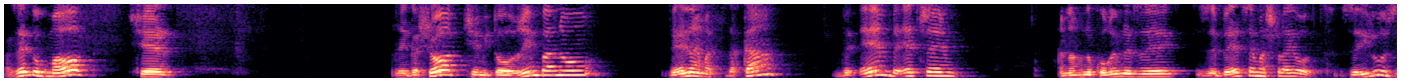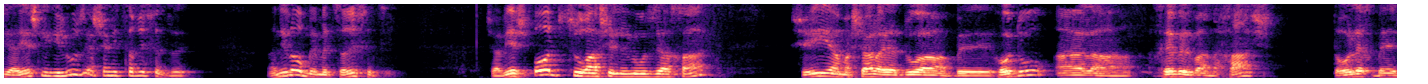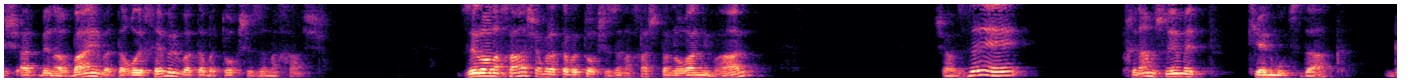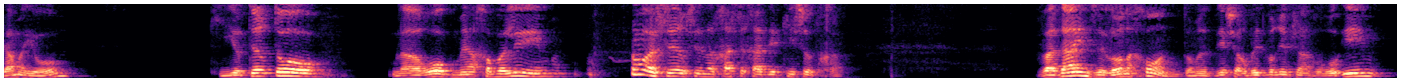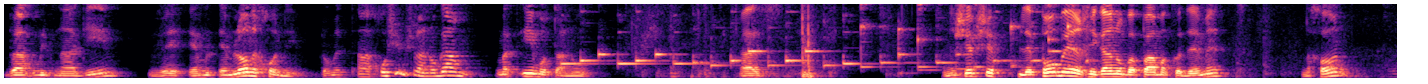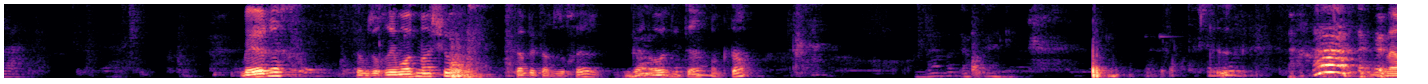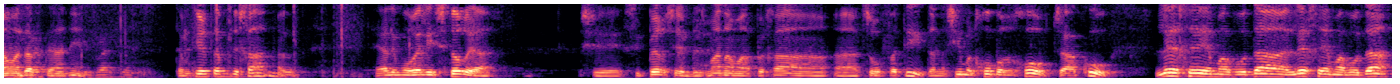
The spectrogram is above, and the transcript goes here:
אז זה דוגמאות של רגשות שמתעוררים בנו ואין להם הצדקה והם בעצם אנחנו קוראים לזה, זה בעצם אשליות, זה אילוזיה, יש לי אילוזיה שאני צריך את זה. אני לא באמת צריך את זה. עכשיו, יש עוד צורה של אילוזיה אחת, שהיא המשל הידוע בהודו על החבל והנחש. אתה הולך בשעת בין ארבעים ואתה רואה חבל ואתה בטוח שזה נחש. זה לא נחש, אבל אתה בטוח שזה נחש, אתה נורא נבהל. עכשיו זה, מבחינה מסוימת, כן מוצדק, גם היום, כי יותר טוב להרוג מאה חבלים מאשר שנחש אחד יקיש אותך. ועדיין זה לא נכון, זאת אומרת, יש הרבה דברים שאנחנו רואים ואנחנו מתנהגים והם לא נכונים. זאת אומרת, החושים שלנו גם מטעים אותנו. אז אני חושב שלפה בערך הגענו בפעם הקודמת, נכון? בערך? אתם זוכרים עוד משהו? אתה בטח זוכר? גם עוד יותר מוקדם? למה דווקא אני? אתה מכיר את הבדיחה? היה לי מורה להיסטוריה שסיפר שבזמן המהפכה הצרפתית אנשים הלכו ברחוב, צעקו לחם, עבודה, לחם, עבודה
